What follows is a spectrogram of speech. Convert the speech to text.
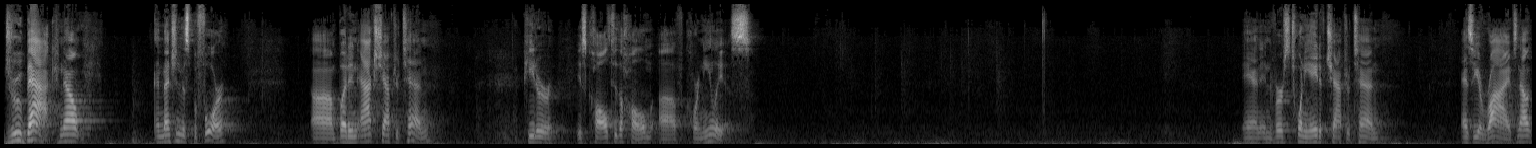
drew back. Now, I mentioned this before, uh, but in Acts chapter 10, Peter is called to the home of Cornelius. And in verse 28 of chapter 10, as he arrives. Now,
